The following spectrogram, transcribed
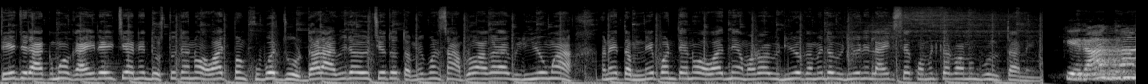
તે જ રાગમાં ગાઈ રહી છે અને દોસ્તો, તેનો અવાજ પણ ખૂબ જ જોરદાર આવી રહ્યો છે. તો તમે પણ સાંભળો આગળ આ વિડીયોમાં અને તમને પણ તેનો અવાજ ને અમારો આ વીડિયો ગમે તો વિડીયોને લાઈક છે કોમેન્ટ કરવાનું ભૂલતા નહીં. કે રાધા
